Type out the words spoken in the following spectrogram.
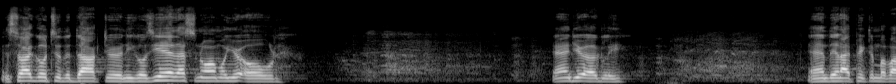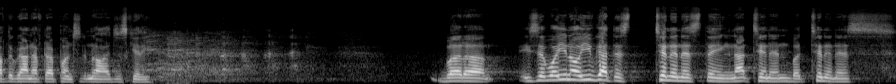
And so I go to the doctor, and he goes, Yeah, that's normal. You're old. and you're ugly. And then I picked him up off the ground after I punched him. No, I'm just kidding. but uh, he said, Well, you know, you've got this tinnitus thing, not tinnin, but tinnitus.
